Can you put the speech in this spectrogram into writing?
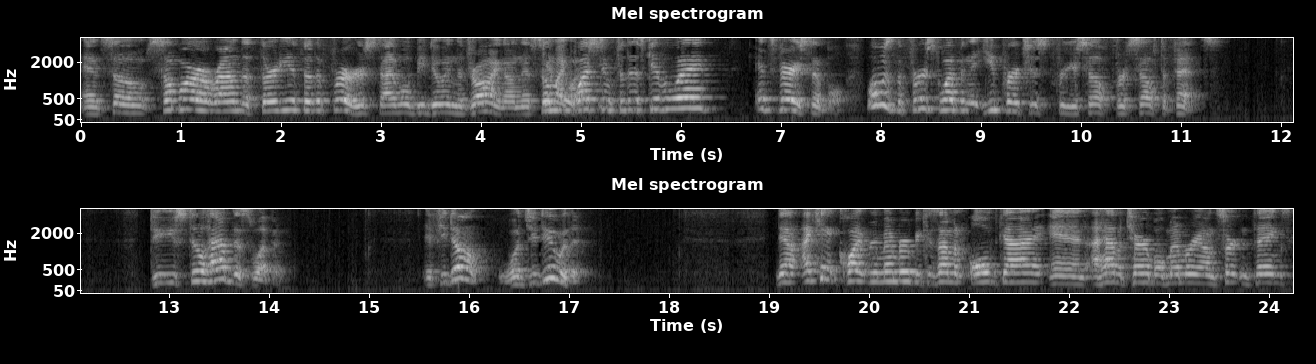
And so somewhere around the 30th or the 1st, I will be doing the drawing on this. So my question for this giveaway, it's very simple. What was the first weapon that you purchased for yourself for self-defense? Do you still have this weapon? If you don't, what'd you do with it? Now, I can't quite remember because I'm an old guy and I have a terrible memory on certain things.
